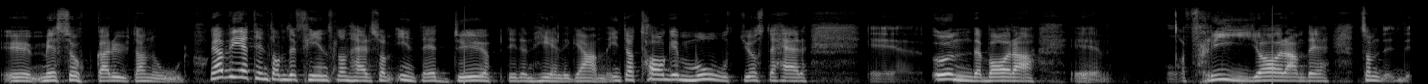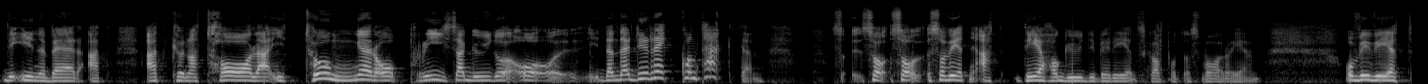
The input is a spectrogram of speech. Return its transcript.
eh, med suckar utan ord. Och jag vet inte om det finns någon här som inte är döpt i den helige Ande, inte har tagit emot just det här eh, underbara eh, frigörande som det innebär att, att kunna tala i tungor och prisa Gud och, och, och den där direktkontakten. Så, så, så, så, vet ni att det har Gud i beredskap åt oss var och en. Och vi vet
